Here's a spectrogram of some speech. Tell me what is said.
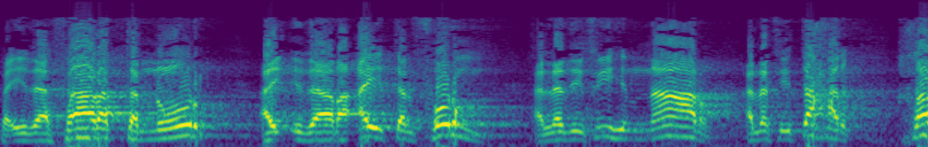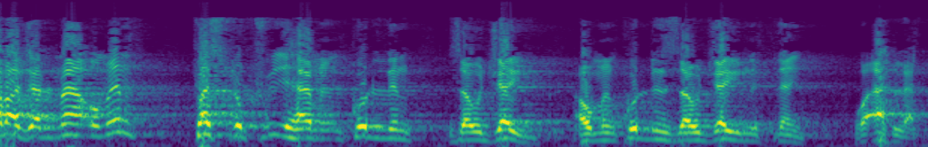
فإذا ثار التنور أي إذا رأيت الفرن الذي فيه النار التي تحرق خرج الماء منه فاسلك فيها من كل زوجين أو من كل زوجين اثنين وأهلك.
